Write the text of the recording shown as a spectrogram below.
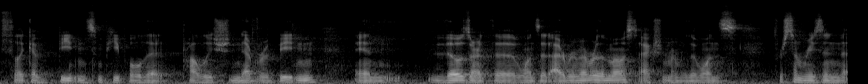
feel like I've beaten some people that probably should never have beaten, and those aren't the ones that I remember the most. I actually remember the ones, for some reason,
